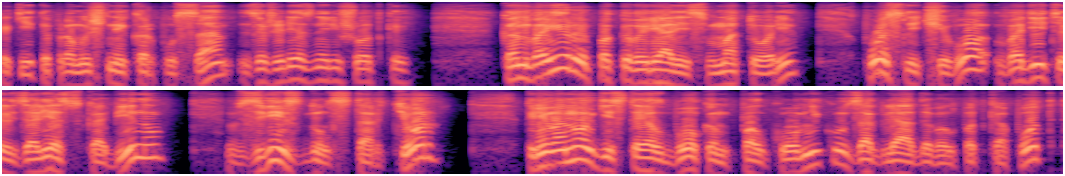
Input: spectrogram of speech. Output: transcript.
какие-то промышленные корпуса за железной решеткой. Конвоиры поковырялись в моторе, после чего водитель залез в кабину, взвизгнул стартер, Кривоногий стоял боком к полковнику, заглядывал под капот,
